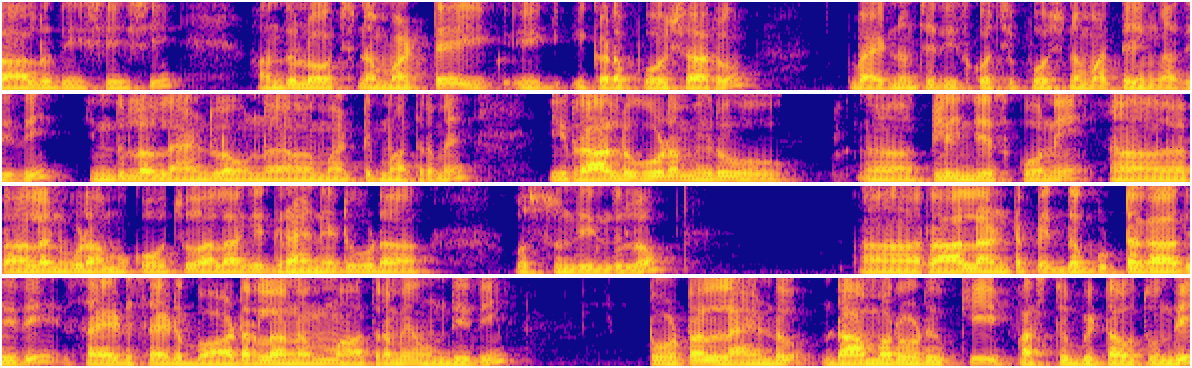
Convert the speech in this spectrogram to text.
రాళ్ళు తీసేసి అందులో వచ్చిన మట్టే ఇక్కడ పోశారు. బయట నుంచి తీసుకొచ్చి పోసిన మట్టి ఏం కాదు ఇది. ఇందులో ల్యాండ్లో ఉన్న మట్టి మాత్రమే. ఈ రాళ్ళు కూడా మీరు క్లీన్ చేసుకొని రాళ్ళను కూడా అమ్ముకోవచ్చు. అలాగే గ్రానైట్ కూడా వస్తుంది ఇందులో. రాళ్ళు అంటే పెద్ద గుట్ట కాదు ఇది. సైడ్ సైడ్ బార్డర్లోనే మాత్రమే ఉంది ఇది. టోటల్ ల్యాండ్ డాంబర్ రోడ్కి ఫస్ట్ బిట్ అవుతుంది.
